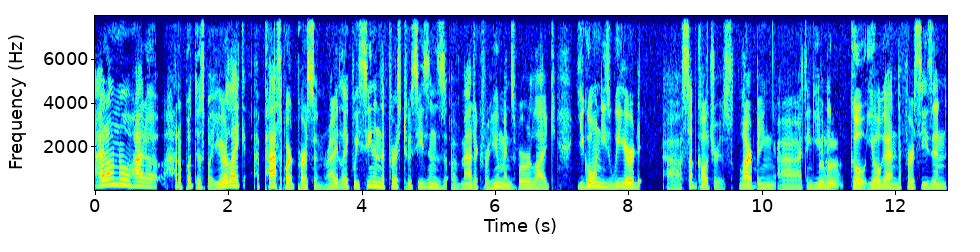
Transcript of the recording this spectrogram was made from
I don't know how to how to put this, but you're like a passport person, right? Like we've seen in the first two seasons of Magic for Humans, where like you go in these weird uh, subcultures, LARPing. Uh, I think even mm-hmm. goat yoga in the first season,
